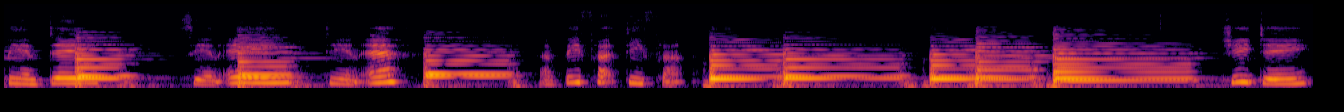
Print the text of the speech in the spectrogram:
B and D, C and E, D and F, and B flat, D flat. G, D,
